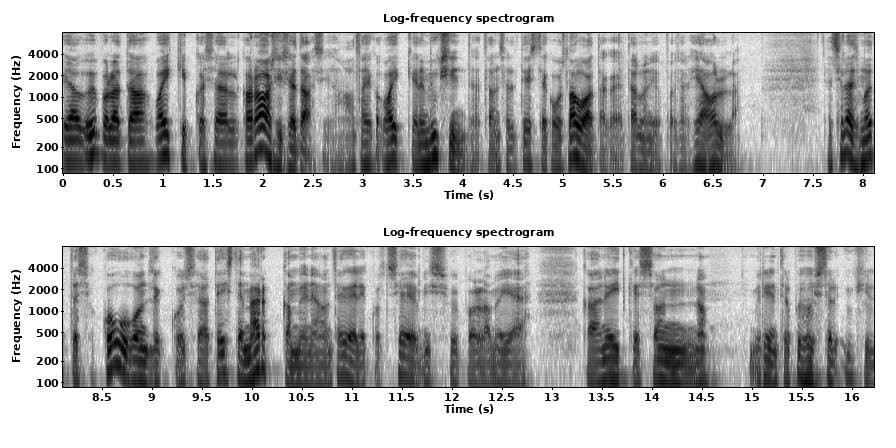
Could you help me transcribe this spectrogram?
ja võib-olla ta vaikib ka seal garaažis edasi, aga ta ei vaiki enam üksinda, ta on seal teiste koos laua taga ja tal on juba seal hea olla. et selles mõttes kogukondlikkus ja teiste märkamine on tegelikult see, mis võib-olla meie ka neid, kes on noh, erinevatel põhjustel üksil,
